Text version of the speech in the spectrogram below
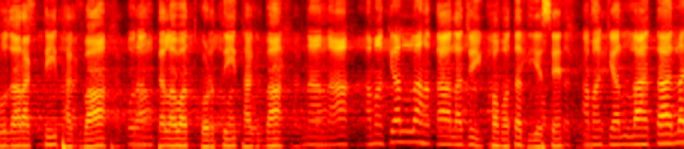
রোজা রাখতেই থাকবা, কোরআন তেলাওয়াত করতেই থাকবা। না না, আমাকে আল্লাহ তাআলা যেই ক্ষমতা দিয়েছেন, আমাকে আল্লাহ তাআলা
